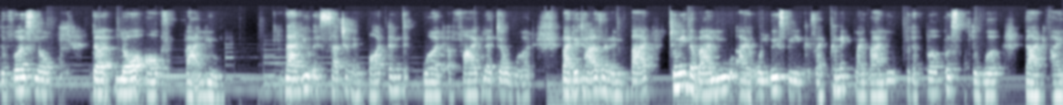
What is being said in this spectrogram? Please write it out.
The first law, the law of value value is such an important word, a five letter word, but it has an impact. To me, the value I always speak is I connect my value for the purpose of the work that I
